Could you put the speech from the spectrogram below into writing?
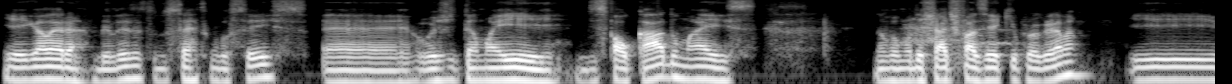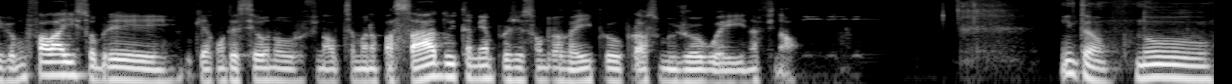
E aí, galera, beleza? Tudo certo com vocês? É, hoje estamos aí desfalcado, mas não vamos deixar de fazer aqui o programa. E vamos falar aí sobre o que aconteceu no final de semana passado e também a projeção do Havaí para o próximo jogo aí na final. Então, no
